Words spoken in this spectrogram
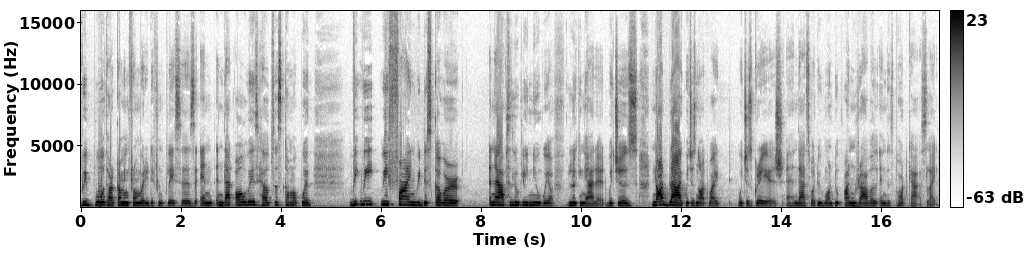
we both are coming from very different places and and that always helps us come up with we we, we find we discover an absolutely new way of looking at it which is not black which is not white which is grayish and that's what we want to unravel in this podcast. Like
